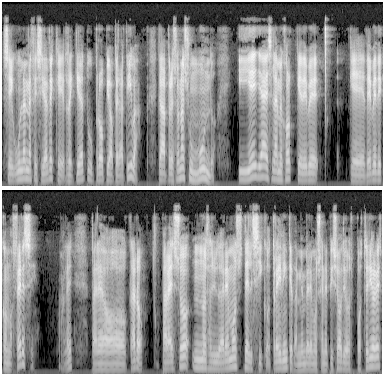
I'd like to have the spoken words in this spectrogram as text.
según las necesidades que requiera tu propia operativa. Cada persona es un mundo y ella es la mejor que debe que debe de conocerse, ¿vale? Pero claro, para eso nos ayudaremos del psicotrading, que también veremos en episodios posteriores,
